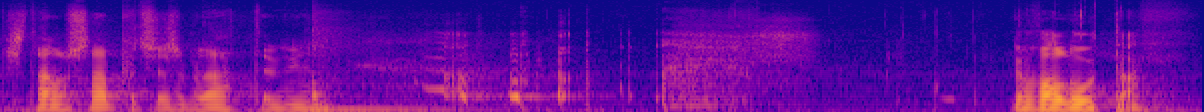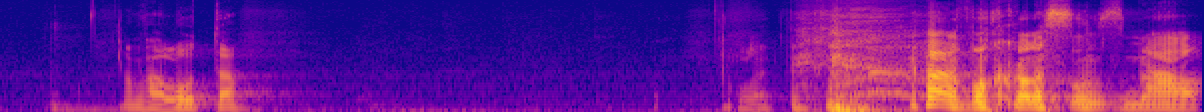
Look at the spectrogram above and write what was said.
Šta mu šapućeš, brate mi? Valuta. Valuta? Lepi. Bokvala sam znao.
